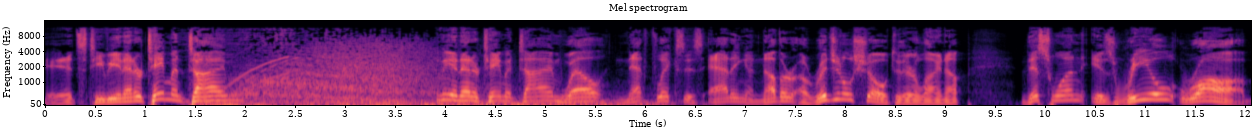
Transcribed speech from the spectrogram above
it's TV and entertainment time. TV and entertainment time. Well, Netflix is adding another original show to their lineup. This one is Real Rob,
